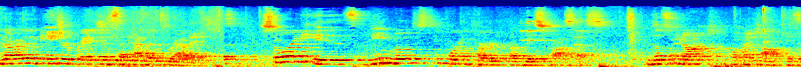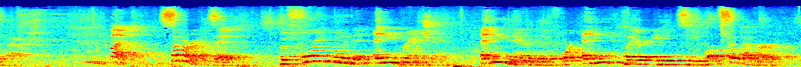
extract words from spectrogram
and there are the major branches that happen throughout it. Story is the most important part of this process. It's also not what my talk is about. But, to summarize it, before you go into any branching, any narrative, or any player agency whatsoever,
